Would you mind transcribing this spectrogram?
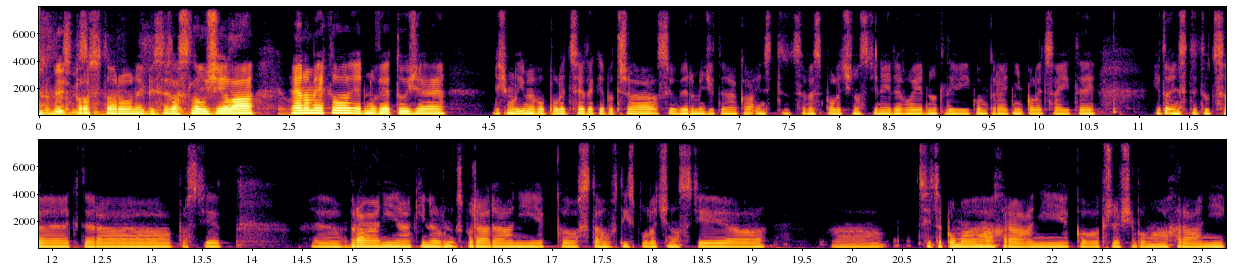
prostoru, než by si zasloužila. Jenom jako jednu větu, že když mluvíme o policii, tak je potřeba si uvědomit, že to je nějaká instituce ve společnosti, nejde o jednotlivý konkrétní policajty. Je to instituce, která prostě eh, brání nějaký nerovné uspořádání jako vztahu v té společnosti a, a sice pomáhá chrání, jako, ale především pomáhá chrání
